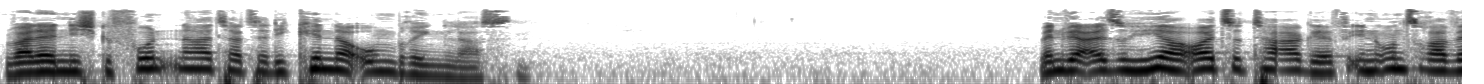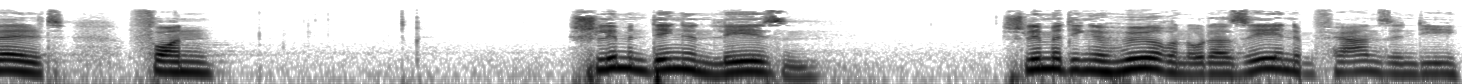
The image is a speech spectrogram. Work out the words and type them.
Und weil er ihn nicht gefunden hat, hat er die Kinder umbringen lassen. Wenn wir also hier heutzutage in unserer Welt von schlimmen Dingen lesen, schlimme Dinge hören oder sehen im Fernsehen, die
